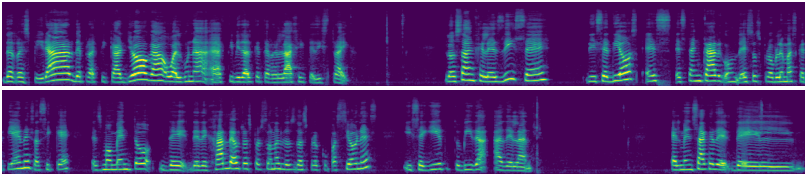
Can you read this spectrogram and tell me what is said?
de respirar, de practicar yoga o alguna actividad que te relaje y te distraiga? Los ángeles dice, dice Dios es, está en cargo de esos problemas que tienes, así que es momento de, dejarle a otras personas las preocupaciones y seguir tu vida adelante. El mensaje del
